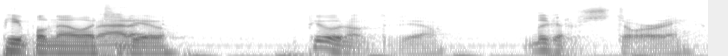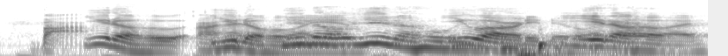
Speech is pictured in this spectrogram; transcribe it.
People know what to About it. do. people know what to do. Look at her story. Bah. You know who. All you know who You I know- am. you know who You we are. already knew. Who You I know am. who I.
